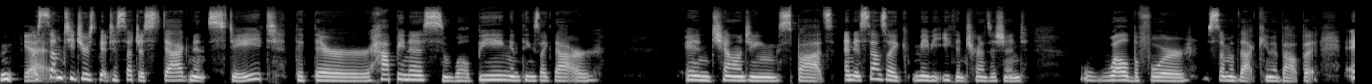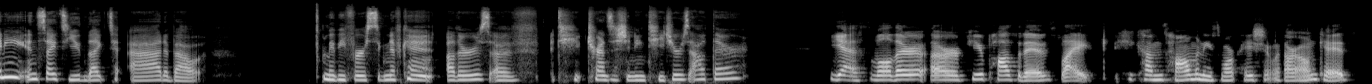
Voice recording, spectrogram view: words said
m- Yes. some teachers get to such a stagnant state that their happiness and well-being and things like that are in challenging spots. And it sounds like maybe Ethan transitioned well before some of that came about. But any insights you'd like to add about maybe for significant others of t- transitioning teachers out there? Yes. Well, there are a few positives. Like he comes home and he's more patient with our own kids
